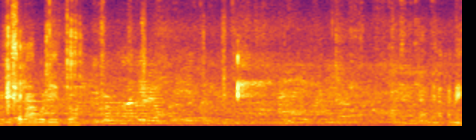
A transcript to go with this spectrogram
mag-isa lang ako dito. Ayan, dami na kami.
